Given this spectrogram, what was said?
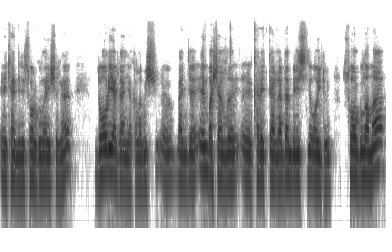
e, kendini sorgulayışını doğru yerden yakalamış. E, Bence en başarılı e, karakterlerden birisi oydu. Sorgulama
